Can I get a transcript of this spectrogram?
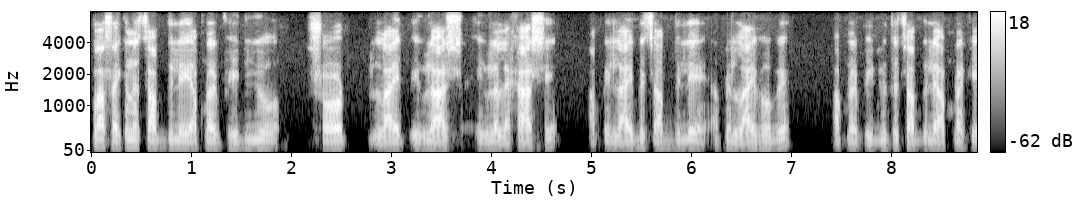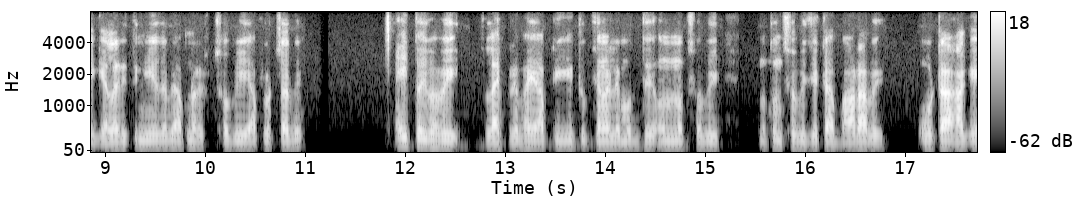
প্লাস আইকনে চাপ দিলে আপনার ভিডিও শর্ট লাইভ এগুলো আস, এগুলা লেখা আসে। আপনি লাইভে চাপ দিলে আপনি লাইভ হবে। আপনার ভিডিওতে চাপ দিলে আপনাকে গ্যালারিতে নিয়ে যাবে, আপনার ছবি আপলোড চাবে। এই তো এইভাবেই লাইভ করে ভাই, আপনি ইউটিউব চ্যানেলের মধ্যে অন্য ছবি, নতুন ছবি যেটা বাড়াবে, ওটা আগে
